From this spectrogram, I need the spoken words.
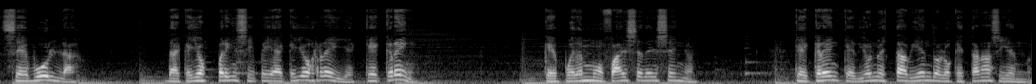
se burla de aquellos príncipes y aquellos reyes que creen que pueden mofarse del Señor, que creen que Dios no está viendo lo que están haciendo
